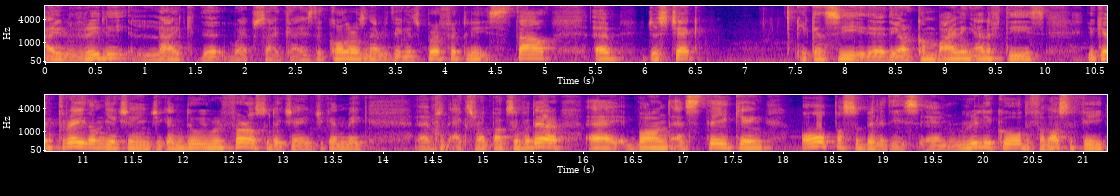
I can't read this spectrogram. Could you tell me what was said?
I really like the website, guys. The colors and everything is perfectly styled. Um, just check. You can see they, are combining NFTs. You can trade on the exchange. You can do referrals to the exchange. You can make um, some extra bucks over there. Uh, bond and staking all possibilities. Um, really cool. The philosophy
